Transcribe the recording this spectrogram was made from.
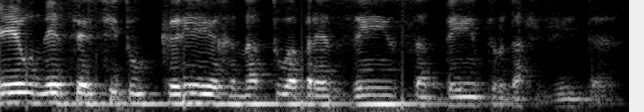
Eu necessito crer na tua presença dentro da vida,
